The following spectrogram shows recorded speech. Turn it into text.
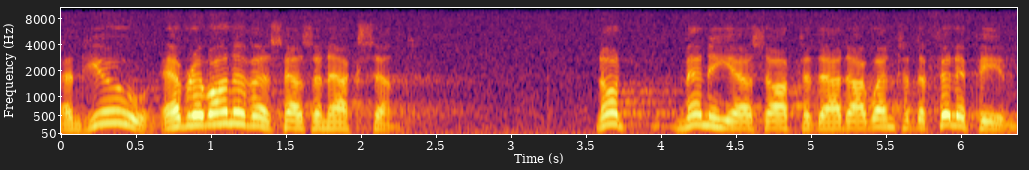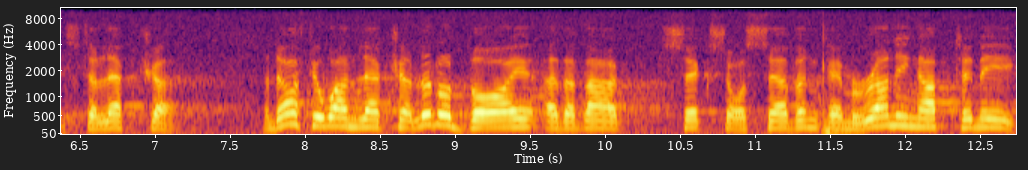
And you, every one of us has an accent. Not many years after that, I went to the Philippines to lecture. And after one lecture, a little boy of about six or seven came running up to me,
